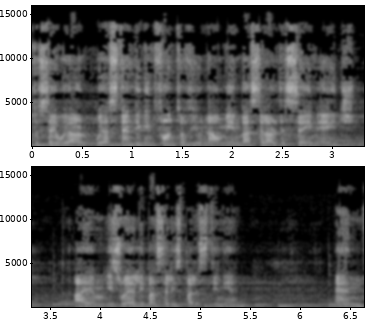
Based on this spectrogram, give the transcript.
say we are, we are standing in front of you now. Me and Basel are the same age. I am Israeli, Basel is Palestinian. And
